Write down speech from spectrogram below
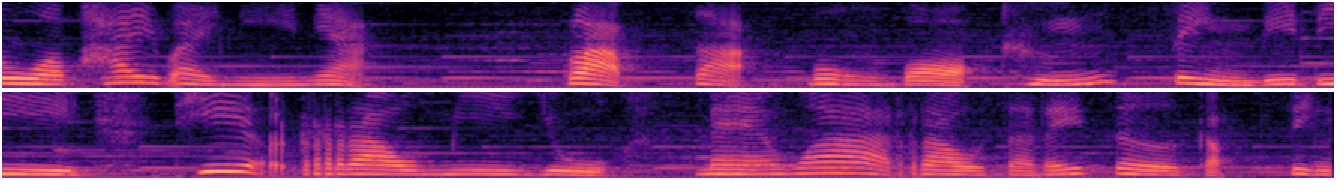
ตัวไพ่ใบนี้เนี่ยกลับจะบ่งบอกถึงสิ่งดีๆ ที่เรามีอยู่ แม้ว่าเราจะได้เจอกับสิ่ง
